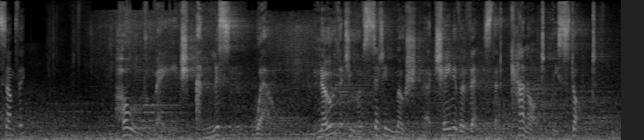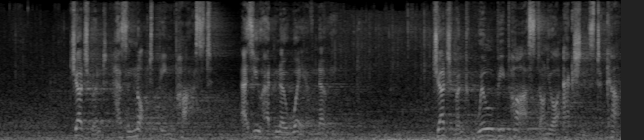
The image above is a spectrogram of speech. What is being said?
Need something? Hold, mage, and listen well. Know that you have set in motion a chain of events that cannot be stopped. Judgment has not been passed, as you had no way of knowing. Judgment will be passed on your actions to come,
